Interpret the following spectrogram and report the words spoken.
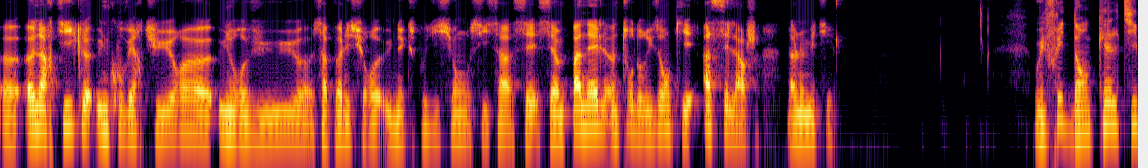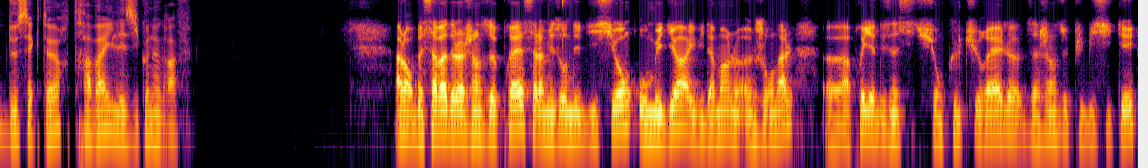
un article, une couverture, une revue. ça peut aller sur une exposition aussi. Ça, c'est un panel, un tour d'horizon qui est assez large dans le métier. Wilfried, dans quel type de secteur travaillent les iconographes? Alors, ben, ça va de l'agence de presse à la maison d'édition, aux médias, évidemment, un journal. Euh, après, il y a des institutions culturelles, des agences de publicité.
